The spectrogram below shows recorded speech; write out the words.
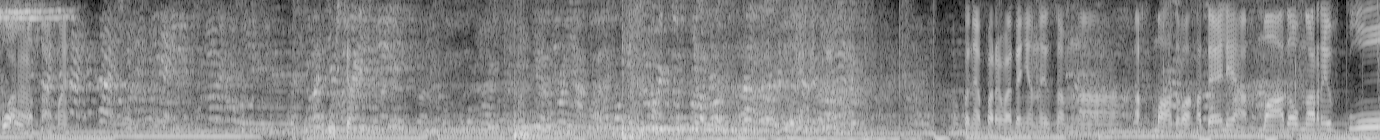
Фол над Гусєв. Виконує переведення низом на Ахмадова Гаделі. Ахмадов на ривку.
